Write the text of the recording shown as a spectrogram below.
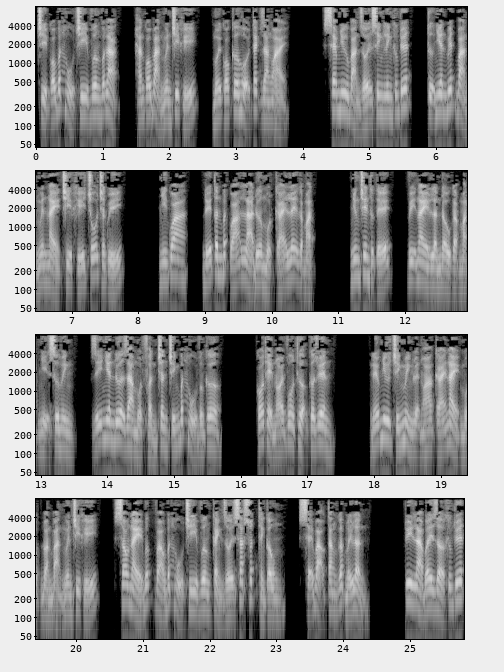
Chỉ có bất hủ chi vương vẫn lạc, hắn có bản nguyên chi khí, mới có cơ hội tách ra ngoài. Xem như bản giới sinh linh khương tuyết, tự nhiên biết bản nguyên này chi khí chỗ chân quý. Nhìn qua, đế tân bất quá là đưa một cái lễ gặp mặt. Nhưng trên thực tế, vị này lần đầu gặp mặt nhị sư huynh, dĩ nhiên đưa ra một phần chân chính bất hủ vương cơ. Có thể nói vô thượng cơ duyên. Nếu như chính mình luyện hóa cái này một đoàn bản nguyên chi khí, sau này bước vào bất hủ chi vương cảnh giới sát xuất thành công, sẽ bạo tăng gấp mấy lần tuy là bây giờ khương tuyết,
